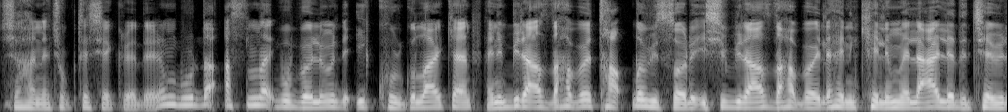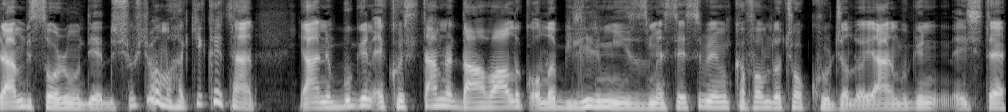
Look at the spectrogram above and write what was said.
Şahane çok teşekkür ederim. Burada aslında bu bölümü de ilk kurgularken hani biraz daha böyle tatlı bir soru, işi biraz daha böyle hani kelimelerle de çeviren bir soru mu diye düşünmüştüm ama hakikaten yani bugün ekosistemle davalık olabilir miyiz meselesi benim kafamda çok kurcalıyor. Yani bugün işte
